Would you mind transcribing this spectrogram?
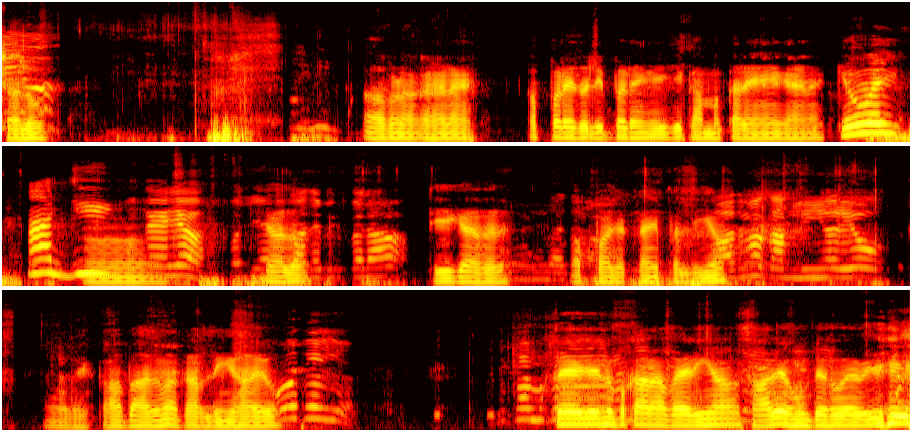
चलो। अपना कहना है। कपड़े तो लिबड़ेंगे ये काम करेंगे कहना क्यों भाई ਹਾਂਜੀ ਹਾਂ ਚਲੋ ਠੀਕ ਹੈ ਫਿਰ ਆਪਾਂ ਚੱਕਾਂ ਪੱਲੀਆਂ ਉਹ ਦੇਖ ਆ ਬਾਦਮਾ ਕਰ ਲਈਆਂ ਆਇਓ ਤੇ ਜਿਹਨੂੰ ਪਕਾਰਾਂ ਪੈ ਰਹੀਆਂ ਸਾਰੇ ਹੁੰਦੇ ਹੋਏ ਵੀ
